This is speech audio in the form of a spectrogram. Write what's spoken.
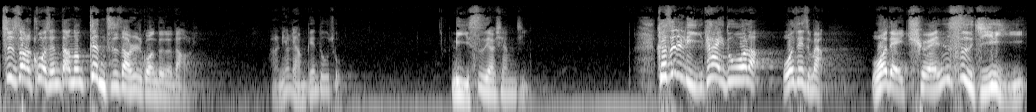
制造的过程当中，更知道日光灯的道理。啊，你要两边都做，理事要相及。可是理太多了，我得怎么样？我得全是即理，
